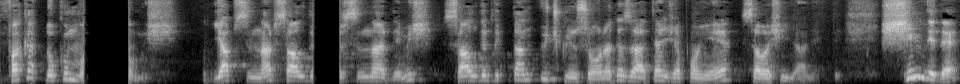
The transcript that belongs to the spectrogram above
Fakat dokunmamış. Yapsınlar, saldırsınlar demiş. Saldırdıktan 3 gün sonra da zaten Japonya'ya savaş ilan etti. Şimdi de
